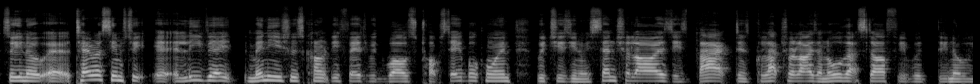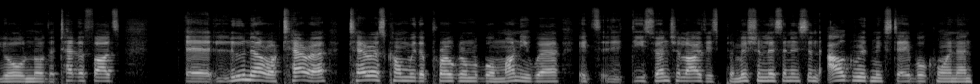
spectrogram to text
So, you know, uh, Terra seems to uh, alleviate many issues currently faced with world's top stablecoin, which is, you know, centralized, is backed, is collateralized, and all that stuff. With, you know, you all know the tether funds uh, Luna or Terra, Terra's come with a programmable money where it's decentralized, it's permissionless, and it's an algorithmic stablecoin. And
